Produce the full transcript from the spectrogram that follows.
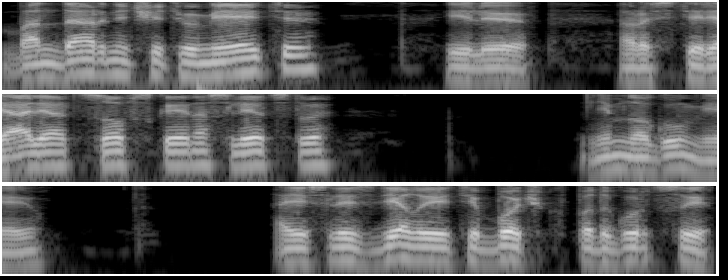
Бандарничать умеете или растеряли отцовское наследство? Немного умею. А если сделаете бочку под огурцы,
